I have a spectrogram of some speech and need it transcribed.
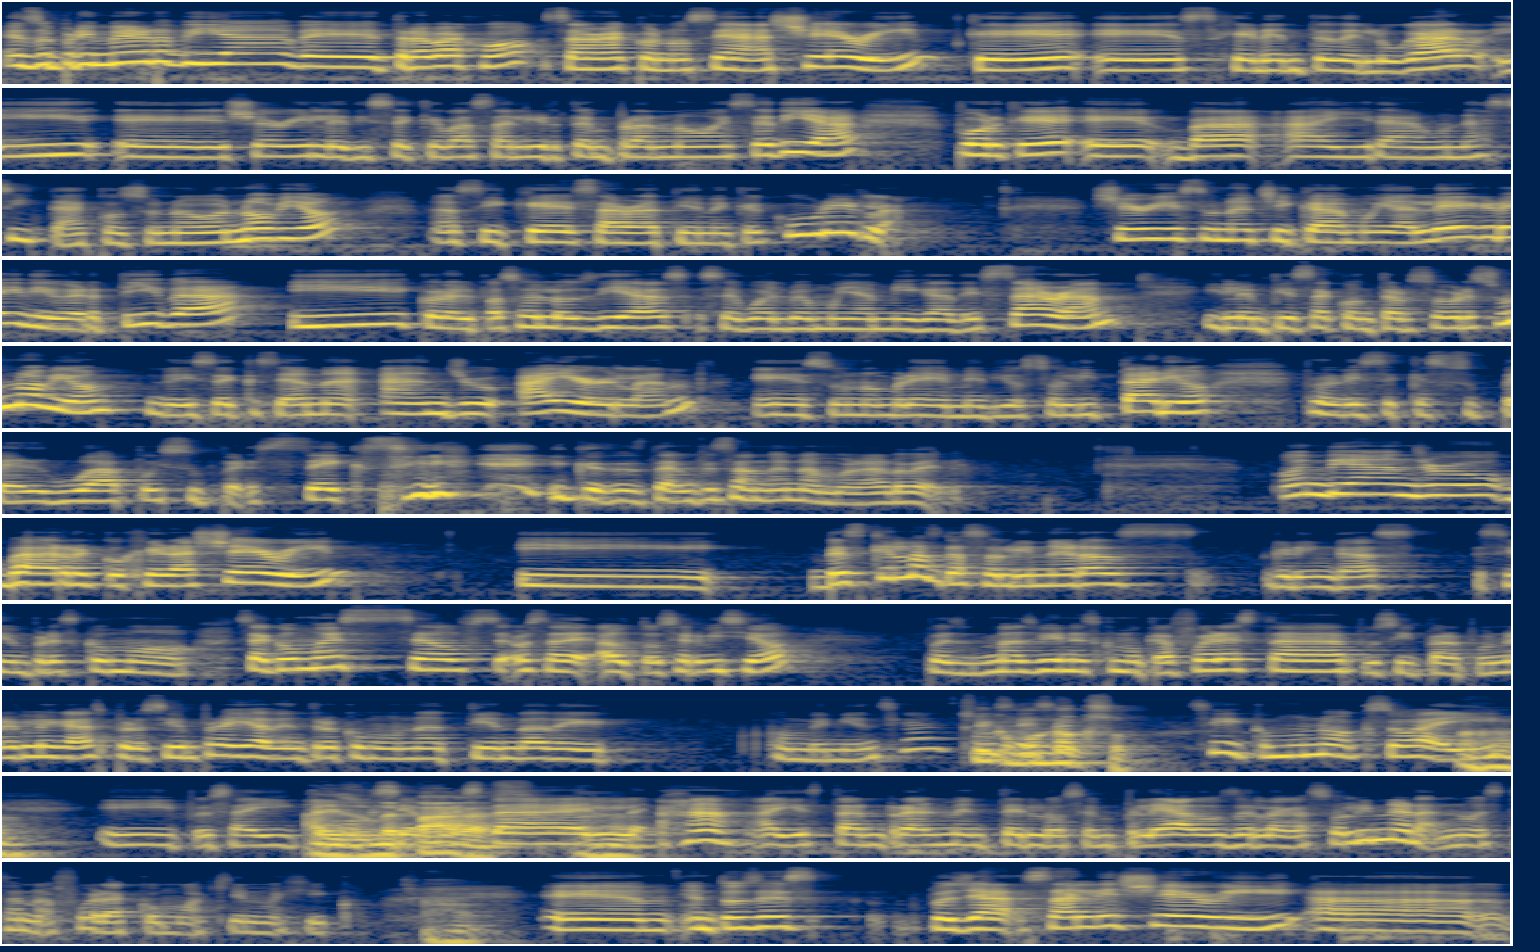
En su primer día de trabajo, Sarah conoce a Sherry, que es gerente del lugar, y eh, Sherry le dice que va a salir temprano ese día porque eh, va a ir a una cita con su nuevo novio, así que Sarah tiene que cubrirla. Sherry es una chica muy alegre y divertida y con el paso de los días se vuelve muy amiga de Sarah y le empieza a contar sobre su novio. Le dice que se llama Andrew Ireland, es un hombre medio solitario, pero le dice que es súper guapo y súper sexy y que se está empezando a enamorar de él. Un día Andrew va a recoger a Sherry y ves que en las gasolineras gringas siempre es como, o sea, como es self, o sea, autoservicio, pues más bien es como que afuera está, pues sí, para ponerle gas, pero siempre hay adentro como una tienda de conveniencia. Sí, ¿cómo como un? Oxxo. Sí, como un Oxxo ahí. Ajá. Y pues ahí, Ahí es como donde que siempre pagas. está el. Ajá. Ajá. ahí están realmente los empleados de la gasolinera, no están afuera como aquí en México. Ajá. Eh, entonces, pues ya sale Sherry a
